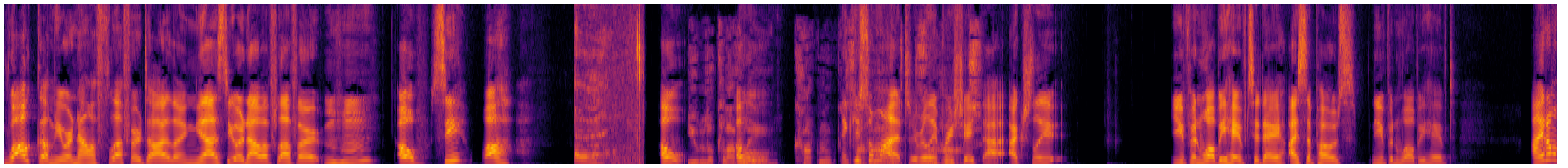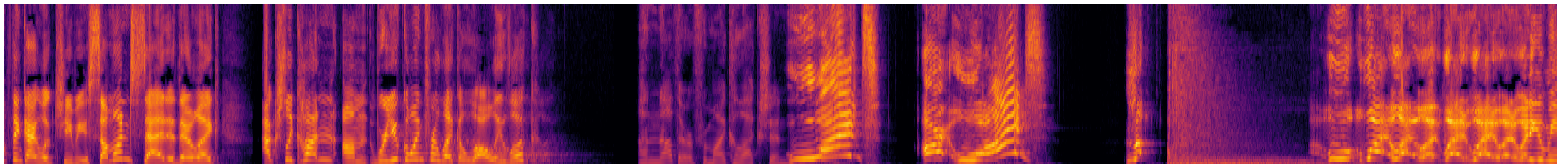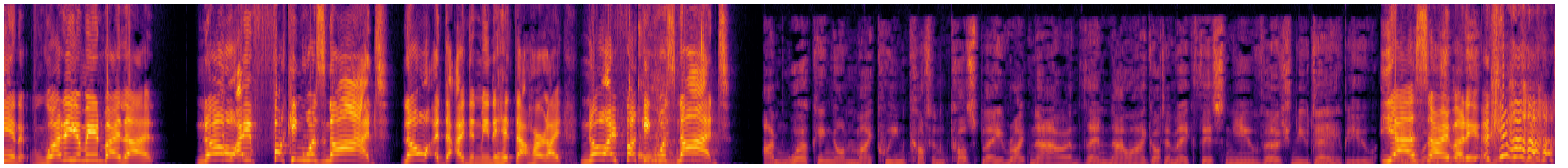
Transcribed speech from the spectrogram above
Welcome. You are now a fluffer, darling. Yes, you are now a fluffer. Mm-hmm. Oh, see? Ah. Oh. You look lovely. Oh. Cotton. Thank you so for much. I really for heart. appreciate that. Actually, you've been well behaved today, I suppose. You've been well behaved. I don't think I look chibi. Someone said they're like, actually, Cotton, um, were you going for like a loli look? Another for my collection. What? What, what, what, what, what, what, what do you mean? What do you mean by that? No, I fucking was not. No, I, I didn't mean to hit that hard eye. No, I fucking was not. I'm working on my Queen Cotton cosplay right now, and then now I gotta make this new version you debut. Yeah, Anyways, sorry, buddy.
